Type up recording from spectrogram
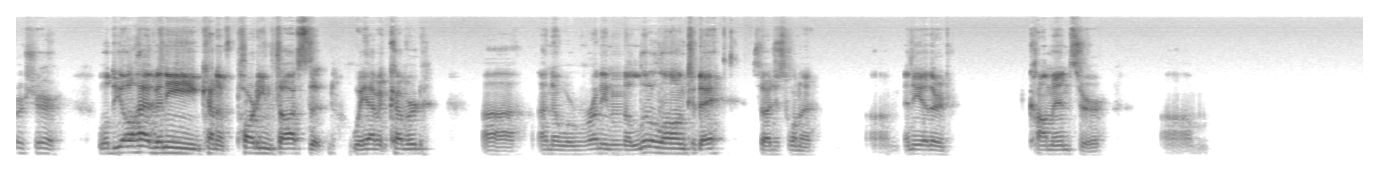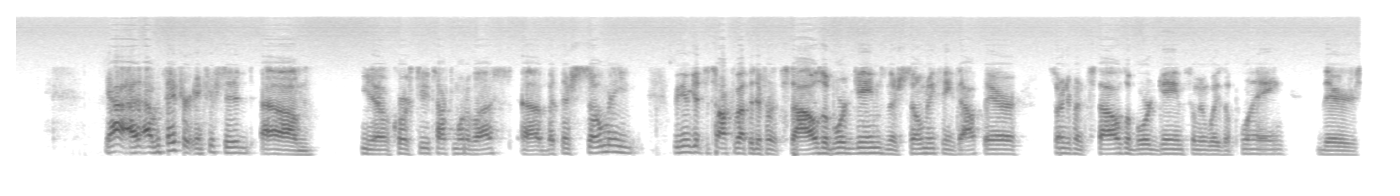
For sure. Well, do y'all have any kind of parting thoughts that we haven't covered? Uh, I know we're running a little long today, so I just want to. Um, any other comments or? Um, Yeah, I, I would say if you're interested, um, you know, of course, do talk to one of us. Uh, but there's so many. we didn't get to talk about the different styles of board games, and there's so many things out there, so many different styles of board games, so many ways of playing. There's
